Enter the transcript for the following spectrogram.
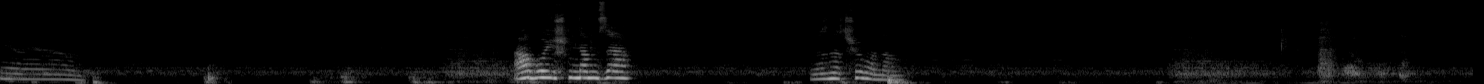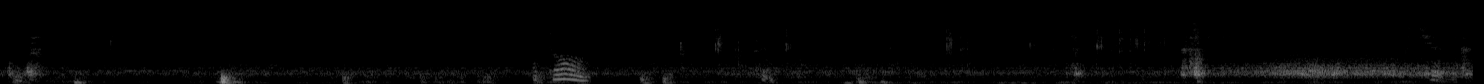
Nie wiem. Albo już nam za... Zaznaczyło nam. to. Czy- Jest silnik.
